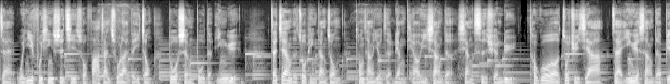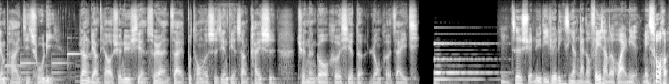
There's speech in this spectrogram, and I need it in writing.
在文艺复兴时期所发展出来的一种多声部的音乐。在这样的作品当中，通常有着两条以上的相似旋律。透过作曲家在音乐上的编排及处理，让两条旋律线虽然在不同的时间点上开始，却能够和谐地融合在一起。嗯，这个旋律的确令新阳感到非常的怀念。没错，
